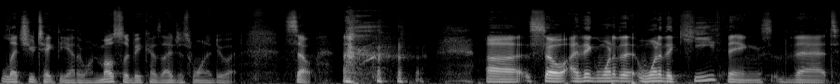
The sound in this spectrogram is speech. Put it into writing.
let you take the other one, mostly because I just want to do it. So, uh, so I think one of the one of the key things that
